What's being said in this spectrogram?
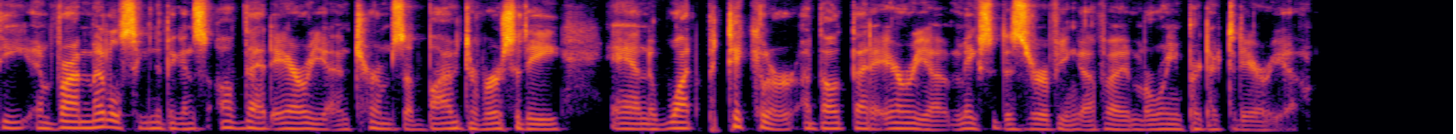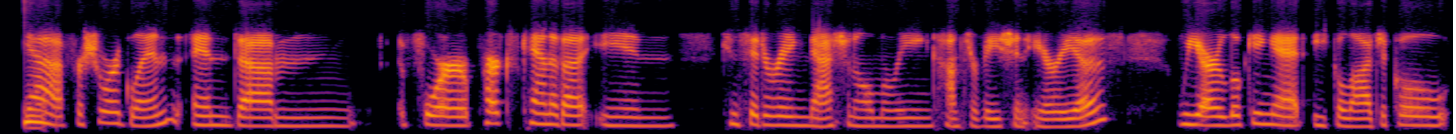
the environmental significance of that area in terms of biodiversity and what particular about that area makes it deserving of a marine protected area? Yeah, for sure, Glenn. And um, for Parks Canada, in considering national marine conservation areas, we are looking at ecological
